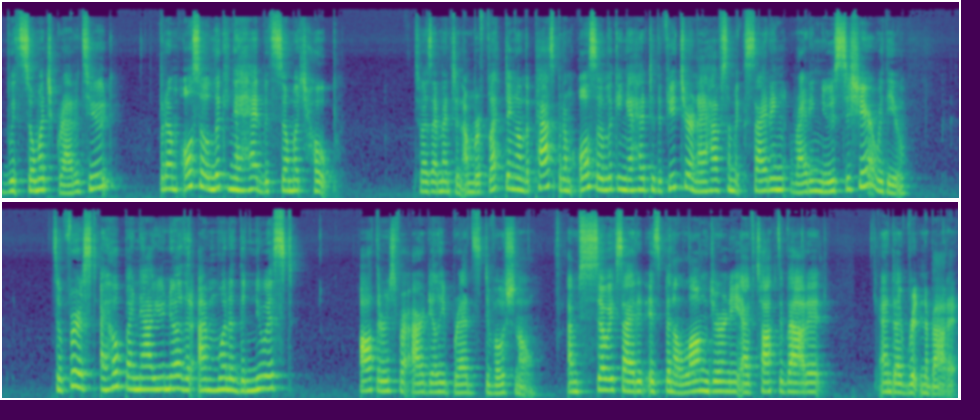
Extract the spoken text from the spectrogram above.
with so much gratitude, but I'm also looking ahead with so much hope. So, as I mentioned, I'm reflecting on the past, but I'm also looking ahead to the future, and I have some exciting writing news to share with you. So, first, I hope by now you know that I'm one of the newest authors for Our Daily Bread's devotional. I'm so excited. It's been a long journey. I've talked about it and I've written about it.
